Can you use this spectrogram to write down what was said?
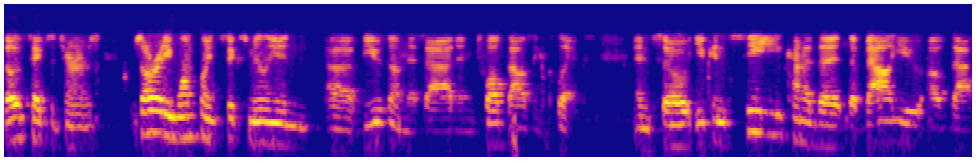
those types of terms. There's already 1.6 million uh, views on this ad and 12,000 clicks. And so you can see kind of the, the value of that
